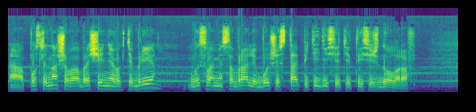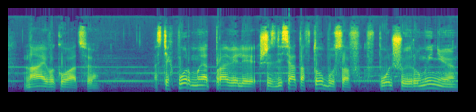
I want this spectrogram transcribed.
А, после нашего обращения в октябре мы с вами собрали больше 150 тысяч долларов на эвакуацию. С тех пор мы отправили 60 автобусов в Польшу и Румынию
